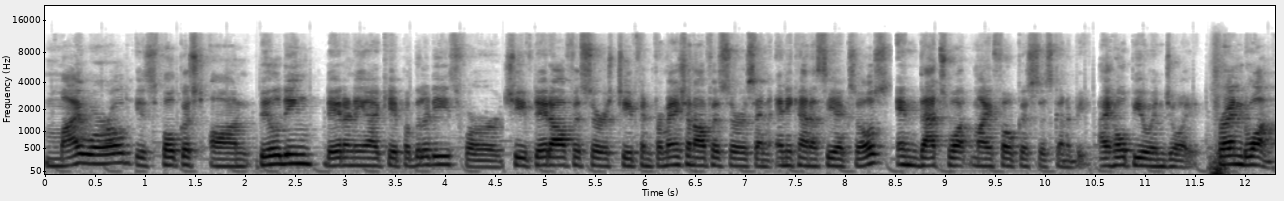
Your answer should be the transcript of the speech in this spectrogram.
My world is focused on building data and AI capabilities for chief data officers, chief information officers officers and any kind of CXOs. And that's what my focus is going to be. I hope you enjoy it. Trend one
